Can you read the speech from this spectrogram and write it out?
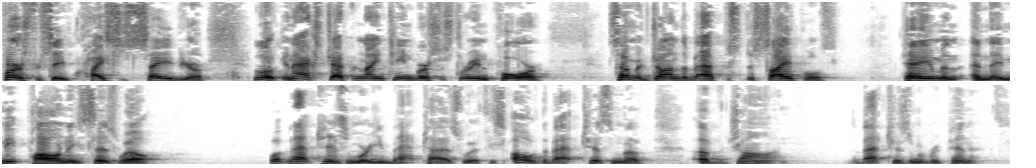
first receive Christ as Savior. Look, in Acts chapter 19, verses 3 and 4, some of John the Baptist's disciples came and, and they meet Paul and he says, well, what baptism were you baptized with? He says, oh, the baptism of, of John, the baptism of repentance.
